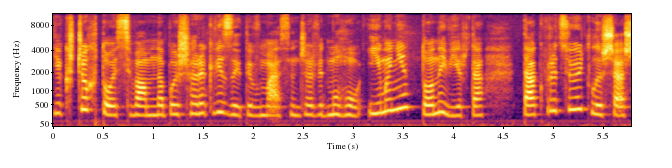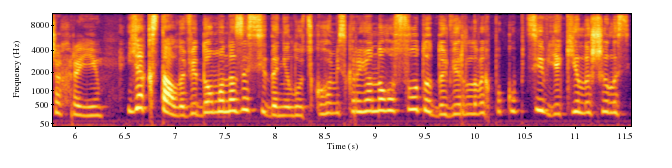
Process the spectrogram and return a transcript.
Якщо хтось вам напише реквізити в месенджер від мого імені, то не вірте. Так працюють лише шахраї. Як стало відомо на засіданні Луцького міськрайонного суду, довірливих покупців, які лишились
